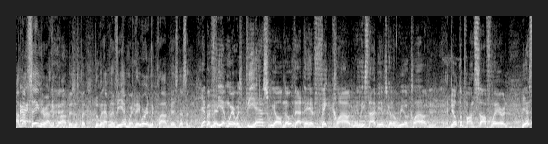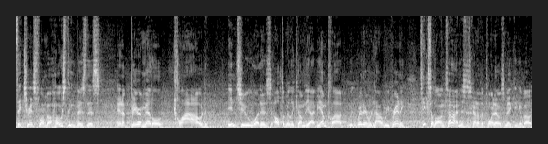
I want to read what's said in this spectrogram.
I'm not saying they're out of the cloud business, but look what happened to VMware. They were in the cloud business. And, Yeah, but and VMware was BS, we all know that. They had fake cloud. I mean, at least IBM's got a real cloud, built upon SoftLayer, and yes, they transformed a hosting business and a bare metal cloud into what has ultimately come the IBM cloud, where they're now rebranding. It takes a long time. This is kind of the point I was making about,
